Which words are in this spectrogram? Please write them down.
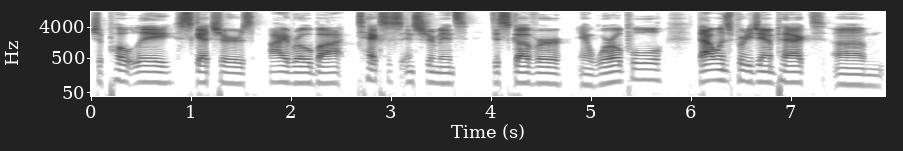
Chipotle, Skechers, iRobot, Texas Instruments, Discover, and Whirlpool. That one's pretty jam packed. Um,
